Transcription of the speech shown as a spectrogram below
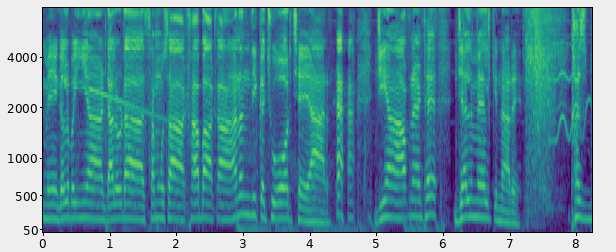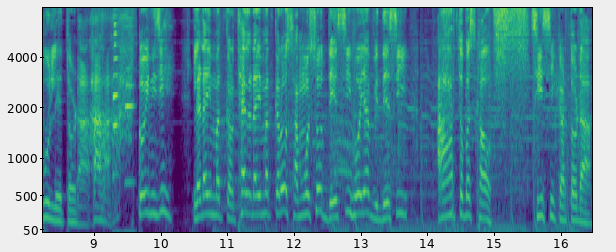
में गलबैया, डालोडा, समोसा, खाबा का आनंदी कछु और छे यार। जी हाँ आपने अठे जल महल किनारे। खसबू ले तोड़ा। हाँ हाँ। कोई नहीं जी, लड़ाई मत करो। थे लड़ाई मत करो, समोसो देसी हो या विदेशी, आप तो बस खाओ। सीसी कर तोड़ा,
